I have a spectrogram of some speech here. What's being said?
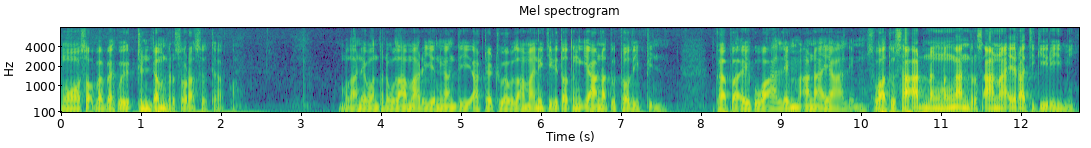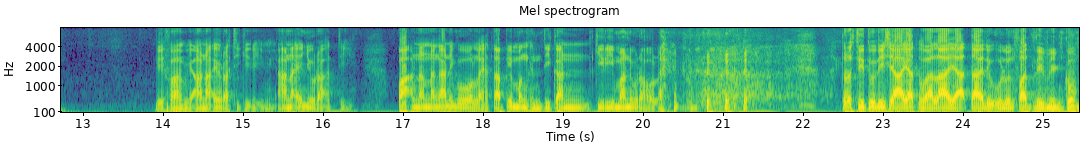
Mosok bapak kowe dendam terus ora sedekah. Mulane wonten ulama riyen nganti ada dua ulama ini cerita tentang I'anatul Talibin. Bapak iku alim, anake alim. Suatu saat neng-nengan terus anake ra dikirimi. Nggih paham ya, anake ora dikirimi. Anake nyurati. Pak neng-nengan iku oleh, tapi menghentikan kiriman ora oleh. Terus ditulis ayat wala ya tali ulul fadli minkum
